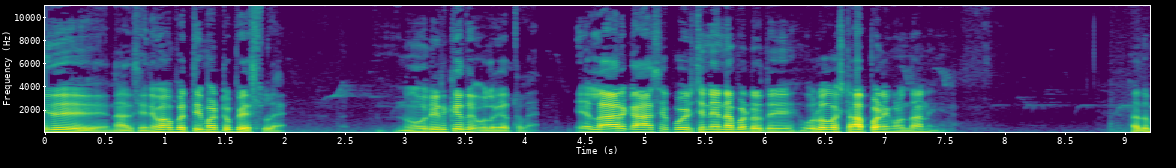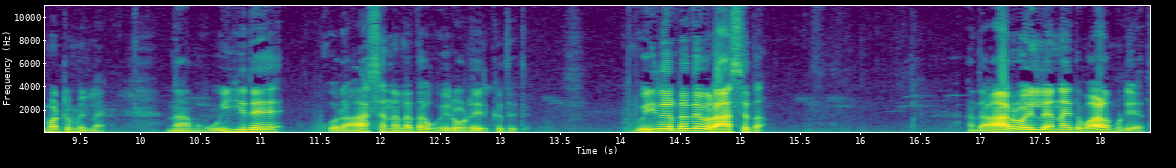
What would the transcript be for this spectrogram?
இது நான் சினிமா பற்றி மட்டும் பேசல. நூறு இருக்குது உலகத்தில். எல்லாருக்கும் ஆசை போயிடுச்சுன்னு என்ன பண்ணுறது உலகம் ஸ்டாப் பண்ணிக்கணும் தானே. அது மட்டும் இல்லை நாம் உயிரே ஒரு ஆசைனால தான் உயிரோடு இருக்குது இது. உயிர்ன்றதே ஒரு ஆசை தான் அந்த ஆர்வம் இல்லைன்னா இது வாழ முடியாது.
